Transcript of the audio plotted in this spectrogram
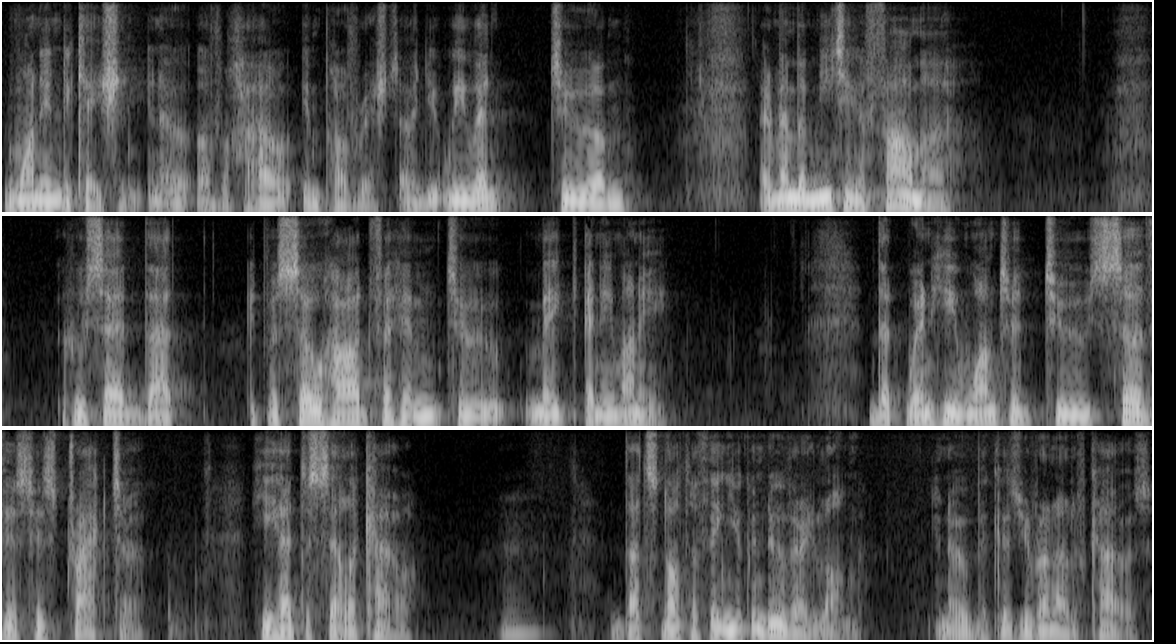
one indication, you know, of how impoverished. I mean, we went to, um, I remember meeting a farmer who said that it was so hard for him to make any money that when he wanted to service his tractor, he had to sell a cow. That's not a thing you can do very long, you know, because you run out of cows.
